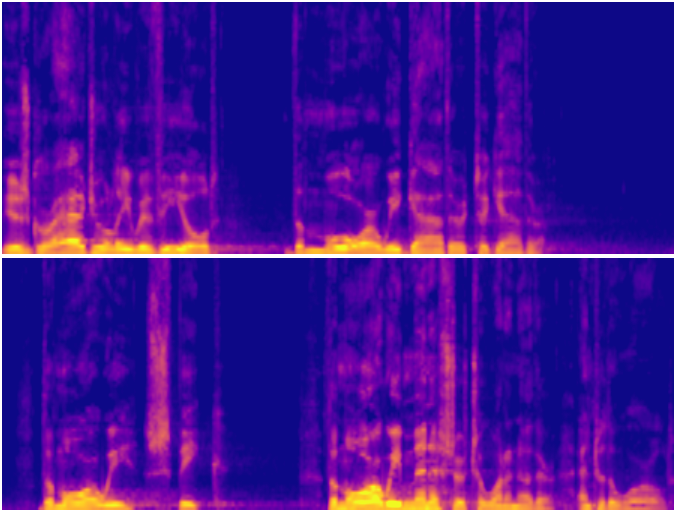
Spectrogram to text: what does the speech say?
is gradually revealed the more we gather together, the more we speak, the more we minister to one another and to the world,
